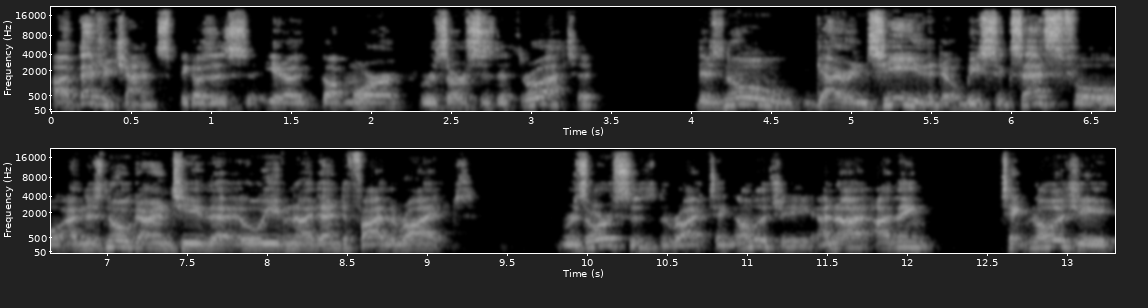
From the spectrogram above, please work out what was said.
a better chance because it's you know got more resources to throw at it. There's no guarantee that it'll be successful, and there's no guarantee that it will even identify the right resources, the right technology. And I, I think technology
